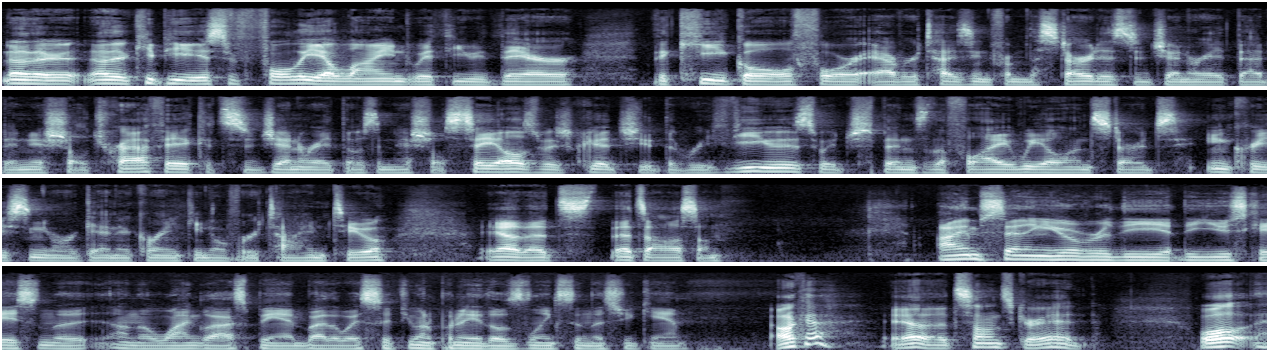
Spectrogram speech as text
another another key piece fully aligned with you there the key goal for advertising from the start is to generate that initial traffic. It's to generate those initial sales, which gets you the reviews, which spins the flywheel and starts increasing your organic ranking over time too. Yeah, that's that's awesome. I'm sending you over the the use case on the on the wine glass band, by the way. So if you want to put any of those links in this, you can. Okay. Yeah, that sounds great. Well,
